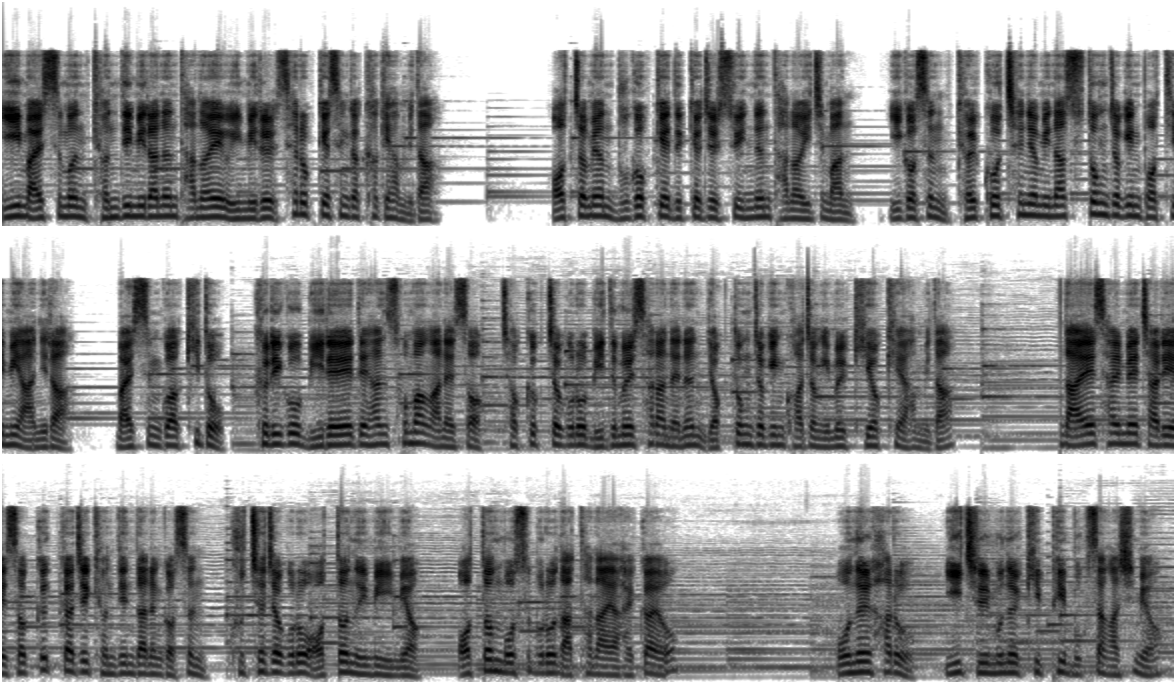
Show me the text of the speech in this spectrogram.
이 말씀은 견딤이라는 단어의 의미를 새롭게 생각하게 합니다. 어쩌면 무겁게 느껴질 수 있는 단어이지만 이것은 결코 체념이나 수동적인 버팀이 아니라 말씀과 기도, 그리고 미래에 대한 소망 안에서 적극적으로 믿음을 살아내는 역동적인 과정임을 기억해야 합니다. 나의 삶의 자리에서 끝까지 견딘다는 것은 구체적으로 어떤 의미이며 어떤 모습으로 나타나야 할까요? 오늘 하루 이 질문을 깊이 묵상하시며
